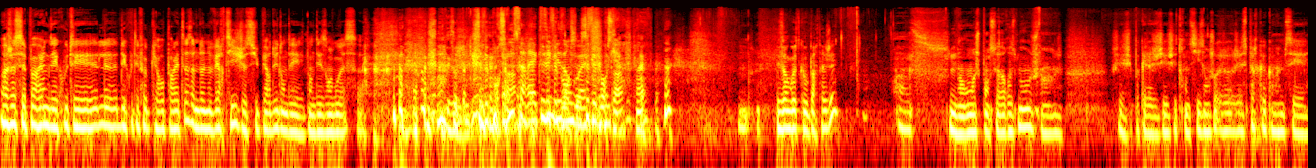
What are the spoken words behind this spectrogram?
Ah, je sais pas, rien que d'écouter d'écouter Fab Caro parler de ça, ça me donne le vertige, je suis perdu dans des, dans des angoisses. Fait pour ça. D'où ça réactive les angoisses. C'est fait pour ça. ouais. Les angoisses que vous partagez Oh, pff, non, je pense heureusement, je- enfin, je sais pas quel âge j'ai, j'ai 36 ans, je- je- j'espère que quand même c'est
